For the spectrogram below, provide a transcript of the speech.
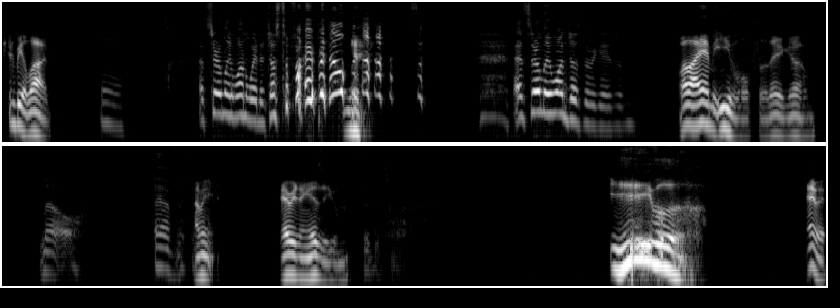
shouldn't be alive. Hmm. That's certainly one way to justify it, Benel. That's certainly one justification. Well, I am evil, so there you go. No. Everything. I mean, everything is evil. Subatoire. Evil. Anyway,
